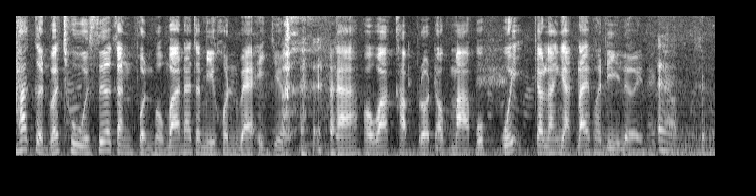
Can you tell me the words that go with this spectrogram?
ถ้าเกิดว่าชูเสื้อกันฝนผมว่าน่าจะมีคนแวะอีกเยอะ นะ เพราะว่าขับรถออกมาปุ๊บ อุ๊ยกำลังอยากได้พอดีเลยนะครับ เออ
